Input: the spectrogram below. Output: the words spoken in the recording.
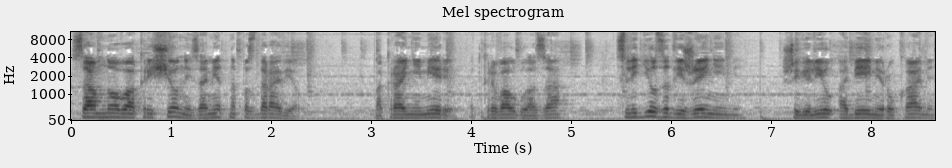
Сам новоокрещенный заметно поздоровел. По крайней мере, открывал глаза, следил за движениями, шевелил обеими руками,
